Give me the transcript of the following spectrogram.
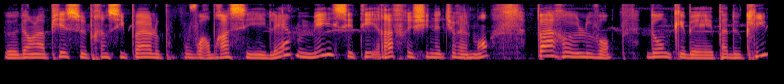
dans la pièce principale pour pouvoir brasser l'air, mais c'était rafraîchi naturellement par le vent. Donc, eh pas de clim,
